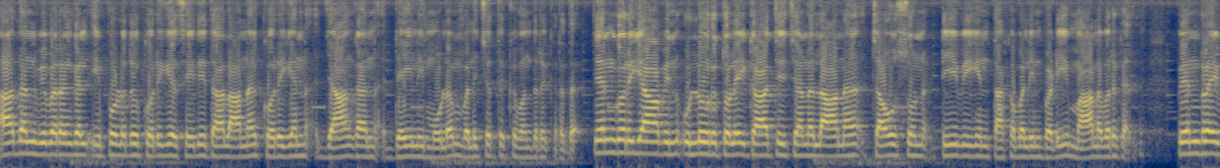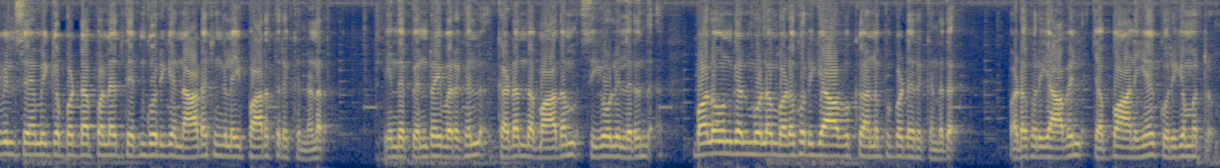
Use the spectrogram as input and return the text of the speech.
அதன் விவரங்கள் இப்பொழுது கொரிய செய்தித்தாளான கொரியன் ஜாங்கன் டெய்லி மூலம் வெளிச்சத்துக்கு வந்திருக்கிறது. தென்கொரியாவின் உள்ளூர் தொலைக்காட்சி சேனலான சவுசுன் டிவியின் தகவலின்படி மாணவர்கள் பென்டிரைவில் சேமிக்கப்பட்ட பல தென்கொரிய நாடகங்களை பார்த்திருக்கின்றனர். இந்த பென்டிரைவர்கள் கடந்த மாதம் சியோலிலிருந்து பலூன்கள் மூலம் வடகொரியாவுக்கு அனுப்பப்பட்டிருக்கின்றது. வடகொரியாவில் ஜப்பானிய கொரிய மற்றும்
